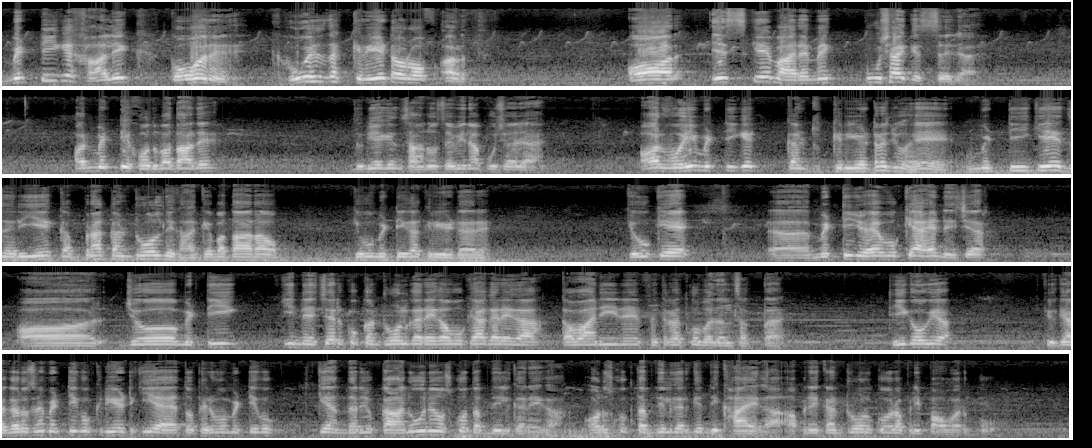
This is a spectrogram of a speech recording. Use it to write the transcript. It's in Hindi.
मिट्टी के खालिक कौन है? Who is the creator of earth और इसके बारे में पूछा किससे जाए? और मिट्टी खुद बता दे। दुनिया के इंसानों से भी ना पूछा जाए। और वही मिट्टी के क्रिएटर जो है, मिट्टी के ज़रिए अपना कंट्रोल दिखा के बता रहा हो कि वो मिट्टी का क्रिएटर है। क्योंकि मिट्टी जो है वो क्या है? नेचर और जो मिट्टी की नेचर को कंट्रोल करेगा, वो क्या करेगा? कवानी ने फितरत को बदल सकता है। ठीक हो गया? क्योंकि अगर उसने मिट्टी को क्रिएट किया है तो फिर वो मिट्टी को के अंदर जो कानून है, उसको तब्दील करेगा और उसको तब्दील करके दिखाएगा अपने कंट्रोल को और अपनी पावर को।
